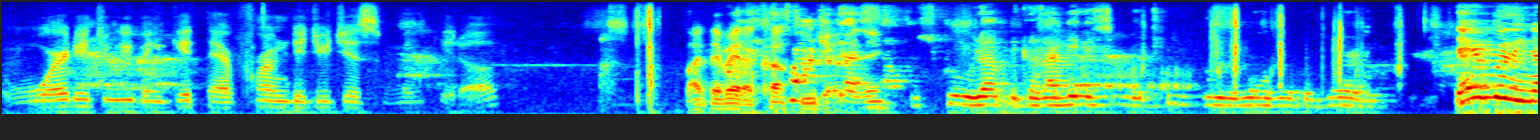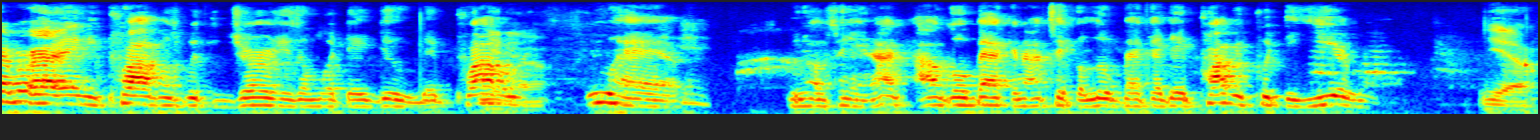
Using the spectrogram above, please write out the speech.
where did you even get that from? Did you just make it up? Like they made a custom Probably jersey. something screwed up because I didn't see what Trump really was with the jersey. They really never had any problems with the jerseys and what they do. They probably Yeah. do have, you know what I'm saying? I, I'll go back and I'll take a look back at They probably put the year on. Yeah.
